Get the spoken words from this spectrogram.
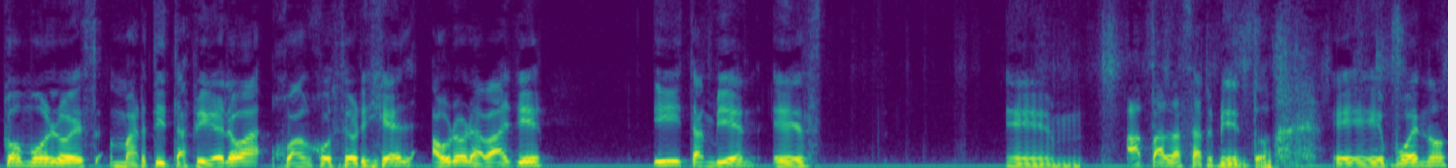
como lo es Martita Figueroa Juan José Origel Aurora Valle y también es eh, Atala Sarmiento. Bueno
